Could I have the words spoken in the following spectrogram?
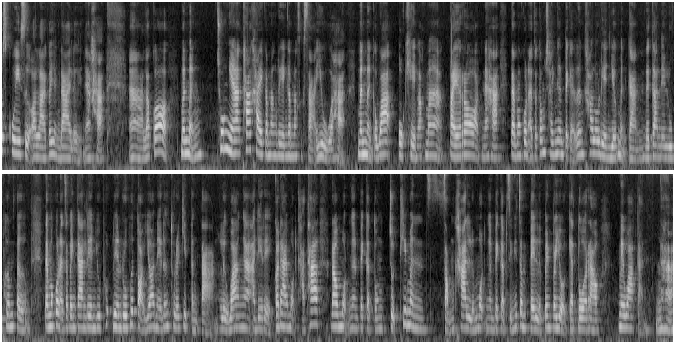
สต์คุยสื่อออนไลน์ก็ยังได้เลยนะคะอ่าแล้วก็มันเหมือน ช่วงนี้ถ้าใครกำลังเรียนกำลังศึกษาอยู่อะค่ะ มันเหมือนกับว่าโอเคมากๆ ไปรอดนะคะ แต่บางคนอาจจะต้องใช้เงินไปกับเรื่องค่าเราเรียนเยอะเหมือนกันในการเรียนรู้เพิ่มเติม แต่บางคนอาจจะเป็นการเรียนยูเรียนรู้เพื่อต่อยอดในเรื่องธุรกิจต่างๆ หรือว่างานอดิเรกก็ได้หมดค่ะ ถ้าเราหมดเงินไปกับตรงจุดที่มันสำคัญหรือหมดเงินไปกับสิ่งที่จำเป็น หรือเป็นประโยชน์แก่ตัวเราไม่ว่ากันนะคะ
